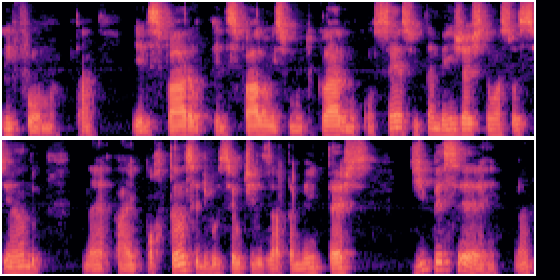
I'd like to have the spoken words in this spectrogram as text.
linfoma, tá? E eles falam, eles falam isso muito claro no consenso e também já estão associando né, a importância de você utilizar também testes de PCR, né?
